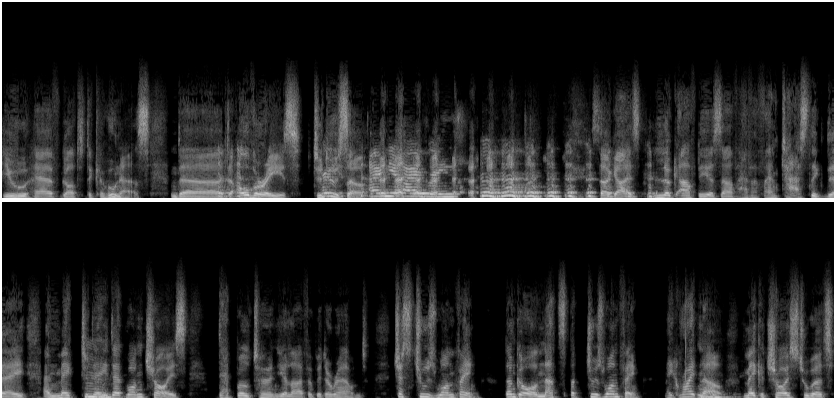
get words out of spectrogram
you have got the kahunas, the the ovaries to do so. Own your ovaries. so, guys, look after yourself. Have a fantastic day, and make today Mm. that one choice that will turn your life a bit around. Just choose one thing. Don't go all nuts, but choose one thing. Make right now. Make a choice towards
